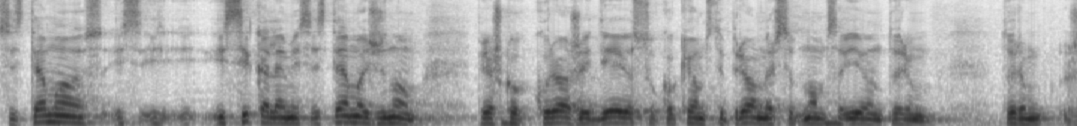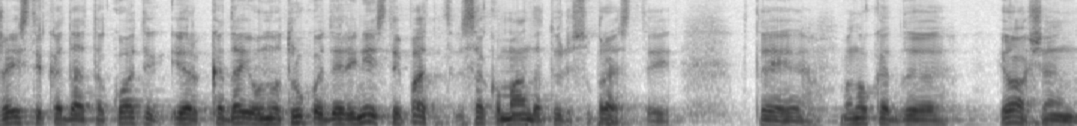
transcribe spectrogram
sistemos, įsikalėm į sistemą, žinom, prieš kurio žaidėjų su kokiom stipriom ir silpnom savybėm turim, turim žaisti, kada atakuoti ir kada jau nutruko derinys, taip pat visa komanda turi suprasti. Tai, tai manau, kad jo, šiandien,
